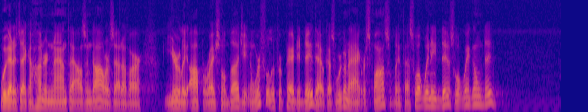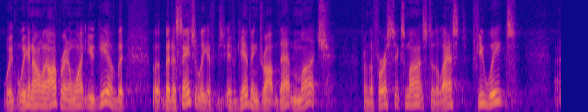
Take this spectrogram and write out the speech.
We've got to take $109,000 out of our yearly operational budget, and we're fully prepared to do that because we're going to act responsibly. If that's what we need to do, it's what we're going to do. We, we can only operate on what you give, but, but, but essentially, if, if giving dropped that much from the first six months to the last few weeks, uh,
